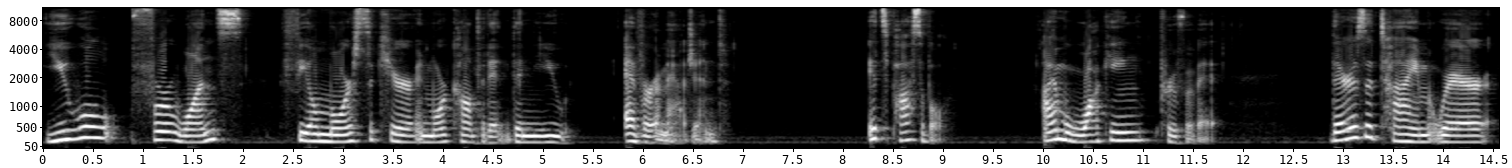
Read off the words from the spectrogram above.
You will, for once, feel more secure and more confident than you ever imagined. It's possible. I'm walking proof of it. There is a time where,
